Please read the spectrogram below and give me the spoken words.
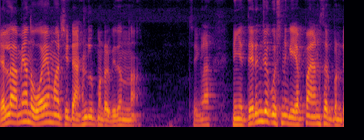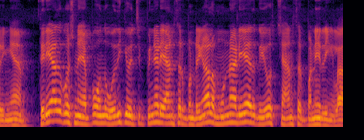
எல்லாமே அந்த ஓஎம்ஆர் ஷீட்டை ஹேண்டில் பண்ணுற விதம் தான். சரிங்களா? நீங்கள் தெரிஞ்ச கொஷனுக்கு எப்போ ஆன்சர் பண்ணுறீங்க தெரியாத கொஷனை எப்போ வந்து ஒதுக்கி வச்சு பின்னாடி ஆன்சர் பண்ணுறீங்களா இல்லை முன்னாடியே அதுக்கு யோசிச்சு ஆன்சர் பண்ணிடுறீங்களா?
